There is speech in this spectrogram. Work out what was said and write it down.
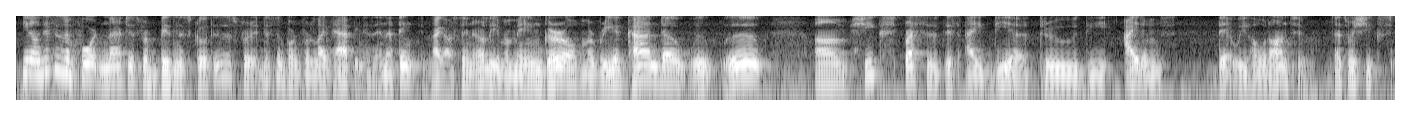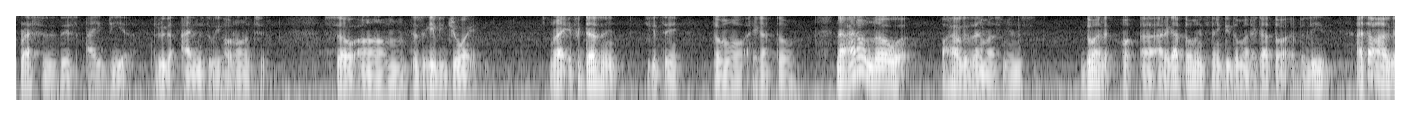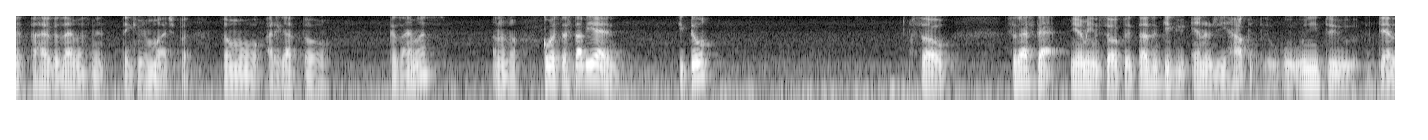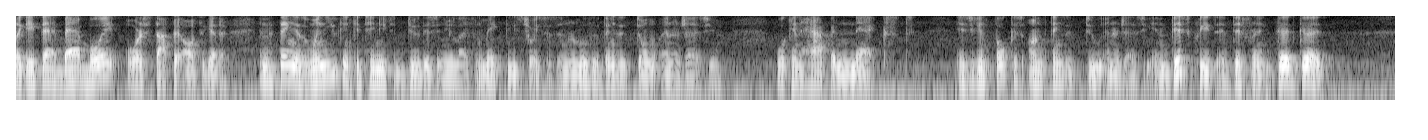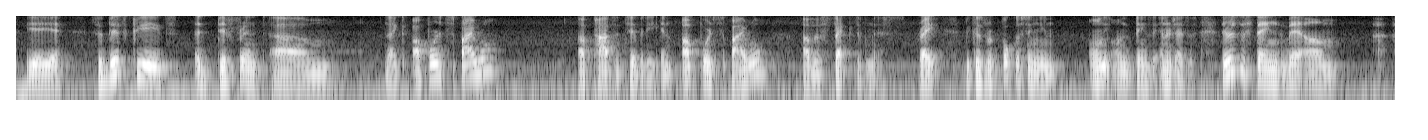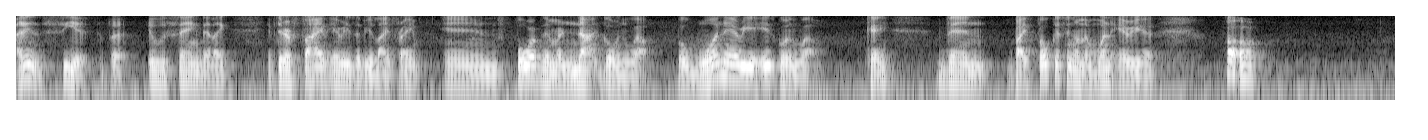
you know, this is important not just for business growth. This is for this is important for life happiness. And I think, like I was saying earlier, my main girl, Maria Kondo, whoop woo um, she expresses this idea through the items that we hold on to. That's where she expresses this idea through the items that we hold on to. So, um, does it give you joy? Right? If it doesn't, you could say, Domo arigato. Now, I don't know what ohayou gozaimasu means. Domo uh, arigato means thank you. Domo arigato, I believe. I thought ohayou gozaimasu meant thank you very much, but domo arigato gozaimasu? I don't know. ¿Cómo está? ¿Está bien? ¿Y tú? So, so that's that. You know what I mean? So if it doesn't give you energy, how can we need to delegate that bad boy or stop it altogether? And the thing is, when you can continue to do this in your life and make these choices and remove the things that don't energize you, what can happen next is you can focus on the things that do energize you. And this creates a different, good, good. Yeah, yeah so this creates a different, um, like upward spiral of positivity, an upward spiral of effectiveness, right? Because we're focusing in only on things that energize us. There's this thing that um, I didn't see it, but it was saying that like if there are five areas of your life, right, and four of them are not going well, but one area is going well, okay, then by focusing on the one area. Uh oh.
